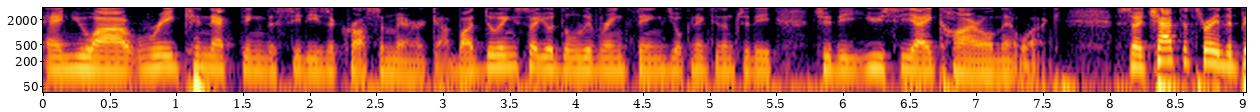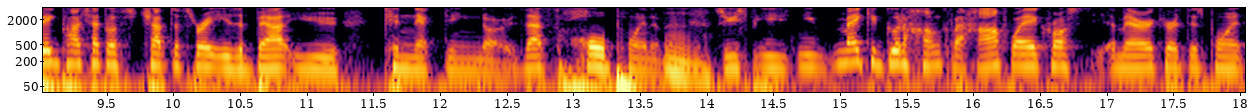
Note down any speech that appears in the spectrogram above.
and you are reconnecting the cities across America. By doing so, you're delivering things. You're connecting them to the to the UCA chiral network. So chapter three, the big part chapter chapter three is about you connecting nodes. That's the whole point of it. So you, you you make a good hunk about halfway across America at this point,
